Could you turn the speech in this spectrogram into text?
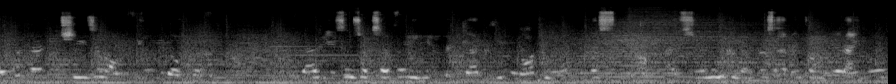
over that she is an on-duty doctor. There are reasons that we do not know because uh, as so many kilometers away from here, I know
